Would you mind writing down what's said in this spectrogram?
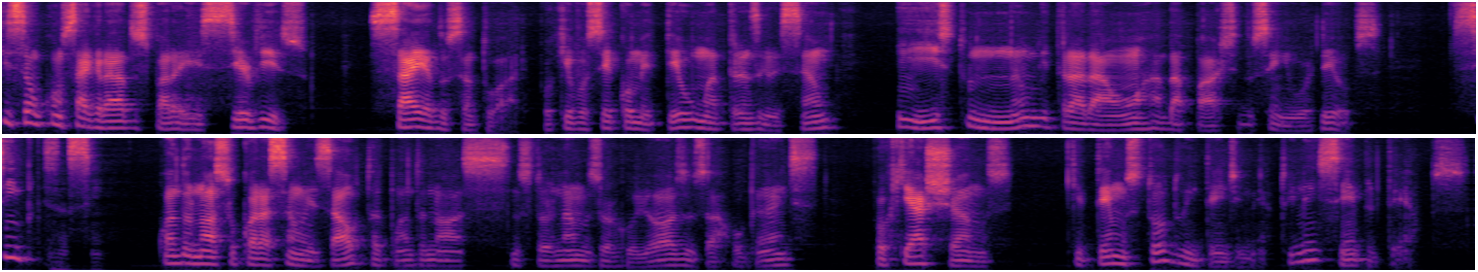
que são consagrados para esse serviço. Saia do santuário, porque você cometeu uma transgressão e isto não lhe trará honra da parte do Senhor Deus. Simples assim. Quando o nosso coração exalta, quando nós nos tornamos orgulhosos, arrogantes, porque achamos que temos todo o entendimento e nem sempre temos.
